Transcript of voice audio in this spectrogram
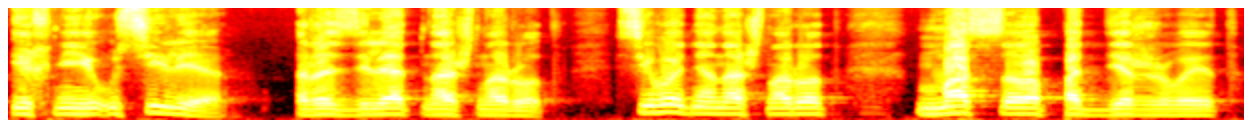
их усилия разделять наш народ. Сегодня наш народ массово поддерживает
